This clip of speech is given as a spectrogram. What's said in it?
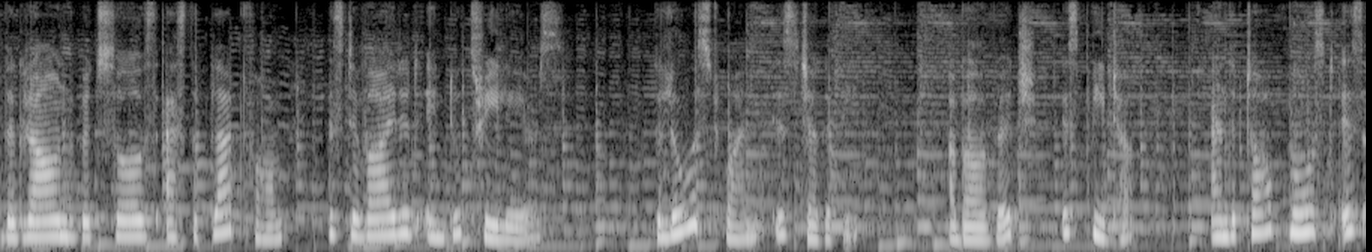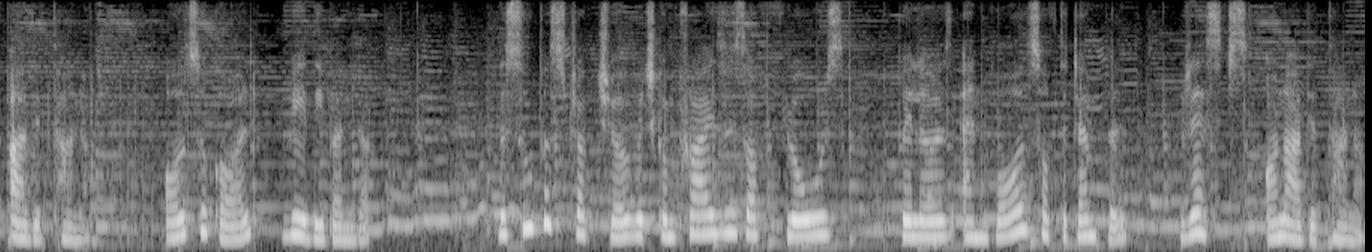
The ground which serves as the platform is divided into three layers. The lowest one is Jagati, above which is Pitha, and the topmost is Adithana, also called Vedibanda. The superstructure, which comprises of floors, pillars, and walls of the temple, rests on Adithana.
